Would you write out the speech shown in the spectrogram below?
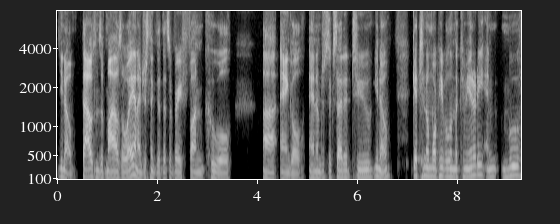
you know, thousands of miles away. And I just think that that's a very fun, cool uh, angle. And I'm just excited to, you know, get to know more people in the community and move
